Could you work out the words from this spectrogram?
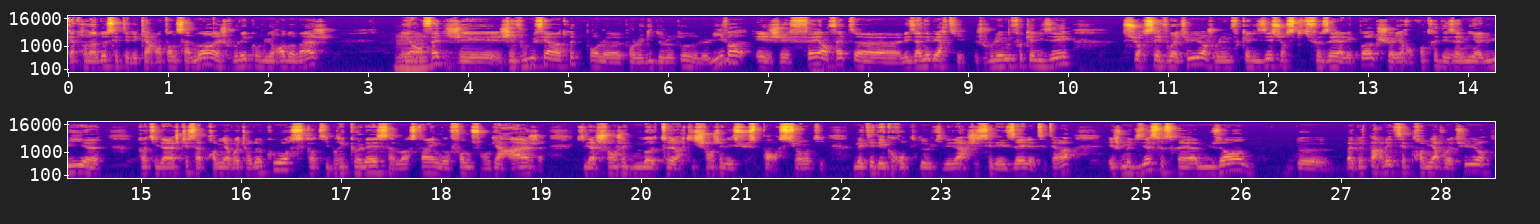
82, c'était les 40 ans de sa mort, et je voulais qu'on lui rende hommage. Et en mhm. fait, j'ai voulu faire un truc pour le, pour le guide de l'auto, le livre, et j'ai fait en fait les années Berthier. Je voulais me focaliser sur ses voitures, je voulais me focaliser sur ce qu'il faisait à l'époque. Je suis allé rencontrer des amis à lui euh, quand il a acheté sa première voiture de course, quand il bricolait sa Mustang au fond de son garage, qu'il a changé de moteur, qu'il changeait les suspensions, qu'il mettait des gros pneus, qu'il élargissait les ailes, etc. Et je me disais, ce serait amusant de, bah, de parler de ses premières voitures,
